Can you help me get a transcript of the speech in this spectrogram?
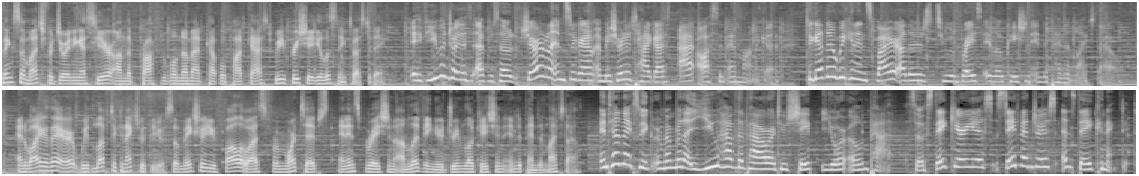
Thanks so much for joining us here on the Profitable Nomad Couple podcast. We appreciate you listening to us today. If you enjoyed this episode, share it on Instagram and be sure to tag us at Austin and Monica. Together, we can inspire others to embrace a location independent lifestyle. And while you're there, we'd love to connect with you. So make sure you follow us for more tips and inspiration on living your dream location independent lifestyle. Until next week, remember that you have the power to shape your own path. So stay curious, stay adventurous, and stay connected.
